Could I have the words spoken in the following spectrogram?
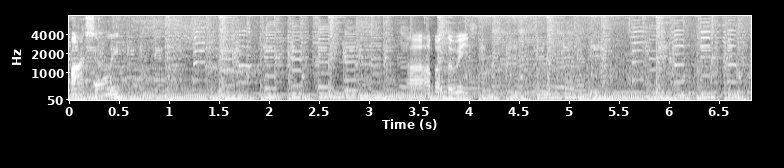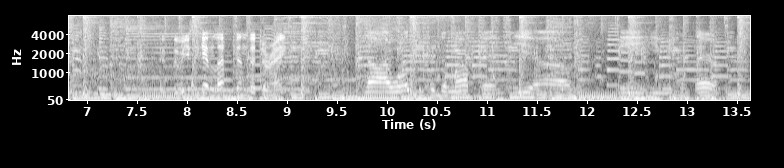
Possibly. Uh, how about Luis? Did Luis get left in the Durang? No, I went to pick him up and he, um, he, he wasn't there.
